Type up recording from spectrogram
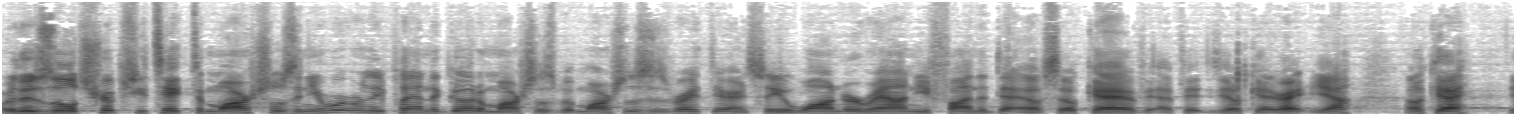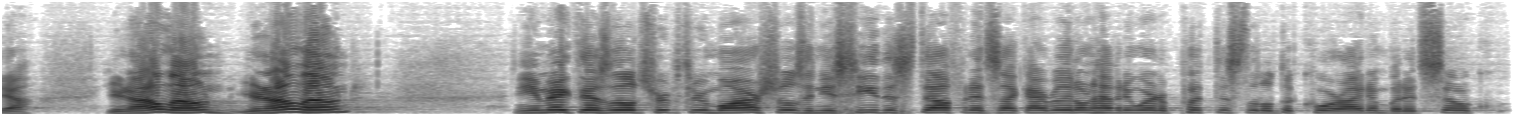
Or those little trips you take to Marshall's, and you weren't really planning to go to Marshall's, but Marshall's is right there. And so you wander around, you find the. De- oh, it's okay. Okay, right? Yeah. Okay. Yeah. You're not alone. You're not alone. And you make this little trip through Marshalls and you see this stuff, and it's like, I really don't have anywhere to put this little decor item, but it's so,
